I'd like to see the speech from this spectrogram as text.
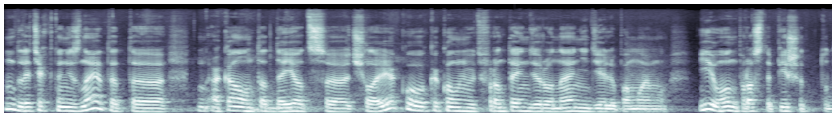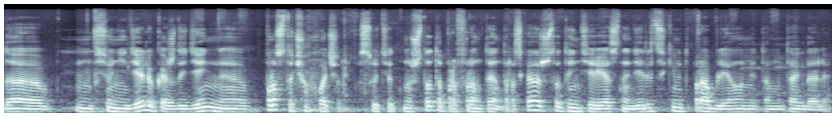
Ну, для тех, кто не знает, это аккаунт отдается человеку, какому-нибудь фронтендеру на неделю, по-моему. И он просто пишет туда всю неделю, каждый день, э, просто что хочет, по сути. Ну, что-то про фронтенд, рассказывает что-то интересное, делится какими-то проблемами там, и так далее.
